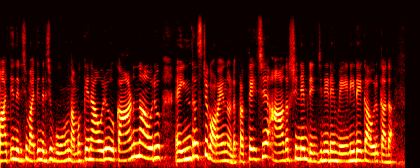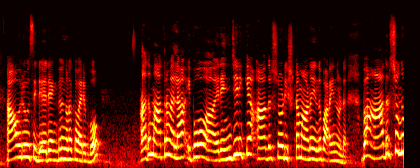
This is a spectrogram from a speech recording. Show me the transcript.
മാറ്റി തിരിച്ച് മാറ്റി തിരിച്ച് പോകും നമുക്ക് ആ ഒരു കാണുന്ന ആ ഒരു ഇൻട്രസ്റ്റ് കുറയുന്നുണ്ട്. പ്രത്യേകിച്ച് ആദർശിന്റെയും രഞ്ജിനിയുടെയും വേണിയുടെയൊക്കെ ആ ഒരു കഥ. ആ ഒരു രംഗങ്ങളൊക്കെ വരുമ്പോൾ അത് മാത്രമല്ല ഇപ്പോൾ രഞ്ജിനിക്ക് ആദർശിനോട് ഇഷ്ടമാണ് എന്ന് പറയുന്നുണ്ട്. അപ്പോൾ ആദർശ് ഒന്ന്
